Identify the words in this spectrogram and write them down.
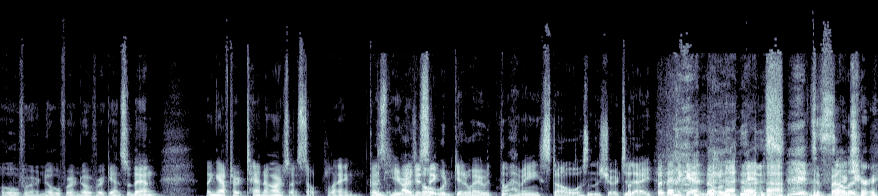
over and over and over again. So then, I think after ten hours, I stopped playing because here I just thought would get away with not having any Star Wars in the show today. But then again, though, it's it's a valid true.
